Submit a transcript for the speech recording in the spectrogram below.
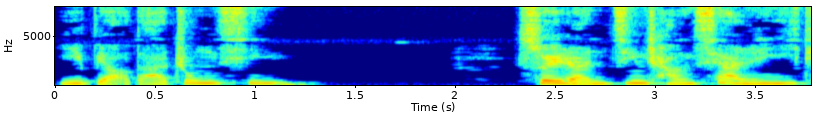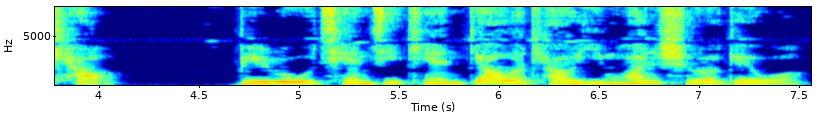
以表达忠心。虽然经常吓人一跳，比如前几天叼了条银环蛇给我。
